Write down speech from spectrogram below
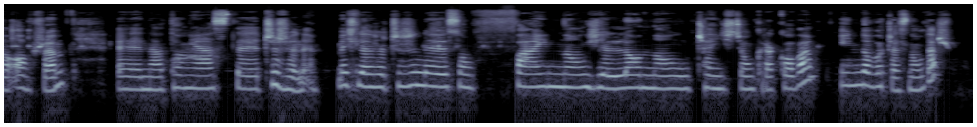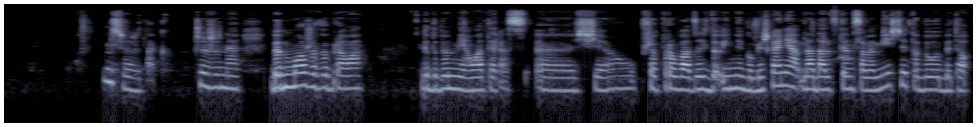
to owszem. E, Natomiast e, Czyżyny. Myślę, że Czyżyny są fajną, zieloną częścią Krakowa i nowoczesną też. Myślę, że tak. Czyżyny bym może wybrała, gdybym miała teraz e, się przeprowadzać do innego mieszkania, nadal w tym samym mieście, to byłyby to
